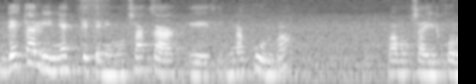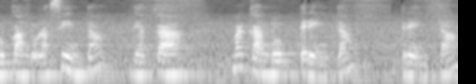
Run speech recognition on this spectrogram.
de esta línea que tenemos acá que es una curva vamos a ir colocando la cinta de acá marcando 30 30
